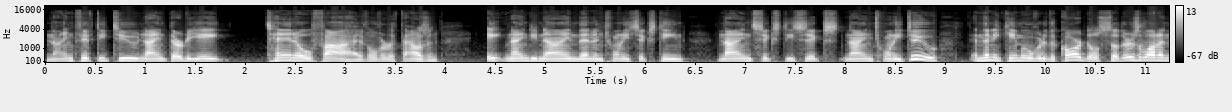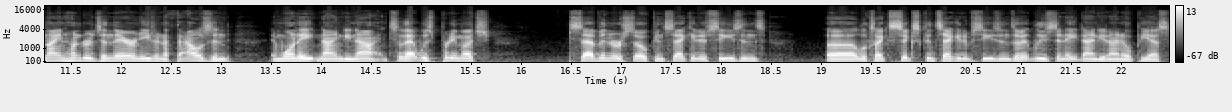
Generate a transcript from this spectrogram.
952, 938, 1005, over a 1,000, 899, then in 2016, 966, 922, and then he came over to the Cardinals. So there's a lot of 900s in there and even a 1,000 and 1899. So that was pretty much seven or so consecutive seasons. Uh, looks like six consecutive seasons of at least an 899 OPS.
